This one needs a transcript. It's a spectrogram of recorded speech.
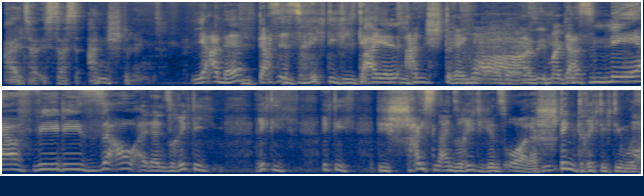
Alter, ist das anstrengend. Ja, ne? Das ist richtig geil, anstrengend, Boah, Alter. also ich mein, das nervt wie die Sau, Alter. Das ist richtig, richtig, richtig, die scheißen einen so richtig ins Ohr. Das stinkt richtig, die Musik.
